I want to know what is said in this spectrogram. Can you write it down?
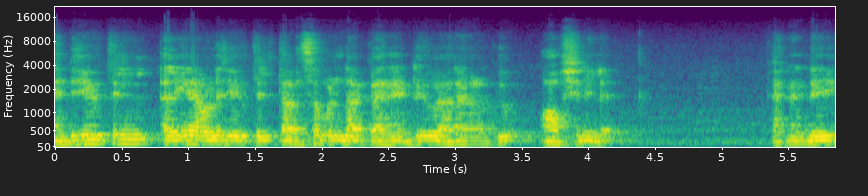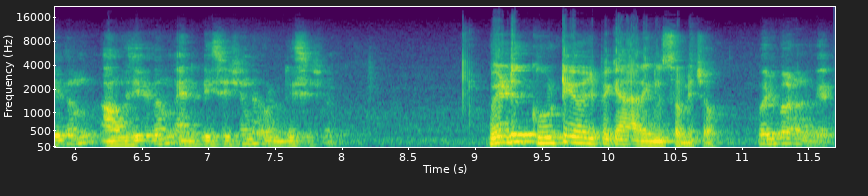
എന്റെ ജീവിതത്തിൽ അല്ലെങ്കിൽ അവളുടെ ജീവിതത്തിൽ തടസ്സം ഉണ്ടാക്കാനായിട്ട് വേറെ ആൾക്ക് ഓപ്ഷൻ ഇല്ല. കാരണം എന്റെ ജീവിതം അവളുടെ ജീവിതം എന്റെ ഡിസിഷൻ അവളുടെ ഡിസിഷൻ വീണ്ടും കൂട്ടി യോജിപ്പിക്കാൻ ആരെങ്കിലും ശ്രമിച്ചോ? ഒരുപാട് ആൾക്കാർ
